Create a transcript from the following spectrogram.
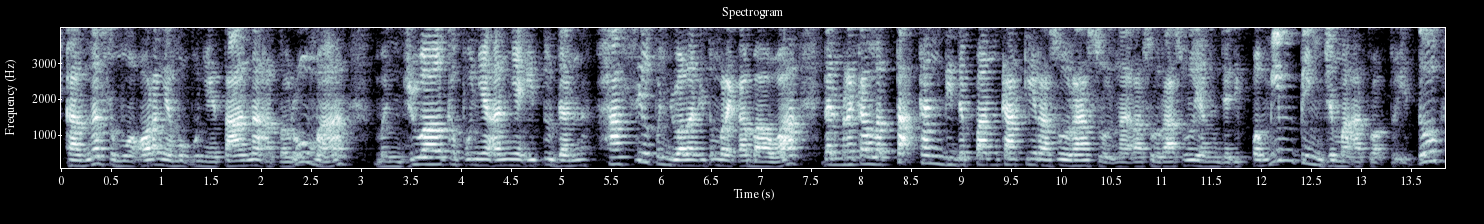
Karena semua orang yang mempunyai tanah atau rumah menjual kepunyaannya itu dan hasil penjualan itu mereka bawa dan mereka letakkan di depan kaki rasul-rasul. Nah, rasul-rasul yang menjadi pemimpin jemaat waktu itu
